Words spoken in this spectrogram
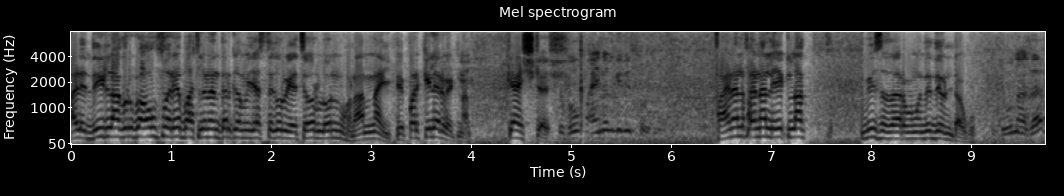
अरे दीड लाख रुपये ऑफर आहे बसल्यानंतर कमी जास्त करू याच्यावर लोन होणार नाही. पेपर क्लिअर भेटणार. कॅश कॅश फायनल किती फायनल फायनल एक लाख वीस हजारमध्ये देऊन टाकू. दोन हजार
